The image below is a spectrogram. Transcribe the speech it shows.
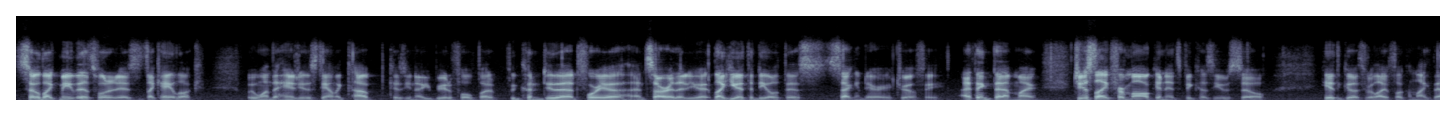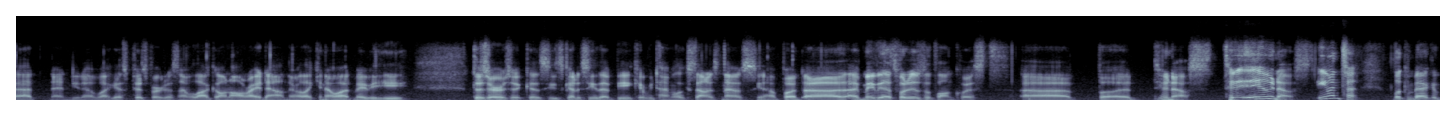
So like maybe that's what it is. It's like, hey, look, we wanted to hand you the Stanley Cup because you know you're beautiful, but we couldn't do that for you. And sorry that you had, like you had to deal with this secondary trophy. I think that might just like for Malkin, it's because he was so he had to go through life looking like that, and you know I guess Pittsburgh doesn't have a lot going on right now, and they're like, you know what, maybe he deserves it because he's got to see that beak every time he looks down his nose, you know. But uh, maybe that's what it is with Lundqvist. Uh, but who knows? Who, knows? Even looking back at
